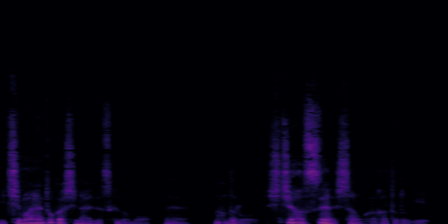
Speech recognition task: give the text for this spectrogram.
う、1万円とかしないですけども、ね、なんだろう、7、8000円したのかな、買った時。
